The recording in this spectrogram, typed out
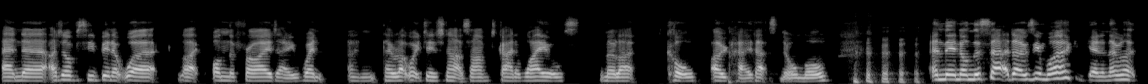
and uh, I'd obviously been at work like on the Friday, went and they were like, What are you doing tonight? So I'm just going to Wales. And they're like, Cool, okay, that's normal. And then on the Saturday, I was in work again, and they were like,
